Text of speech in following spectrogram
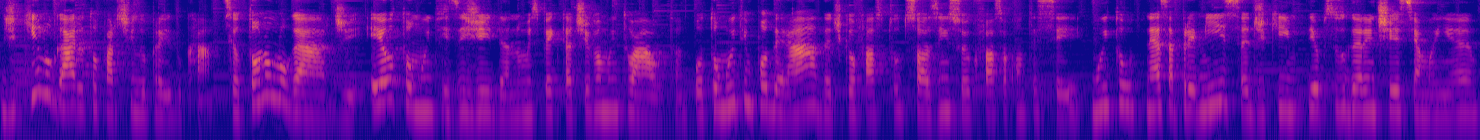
de que lugar eu estou partindo para educar. Se eu estou num lugar de eu estou muito exigida, numa expectativa muito alta, ou estou muito empoderada de que eu faço tudo sozinho, sou eu que faço acontecer, muito nessa premissa de que eu preciso garantir esse amanhã,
